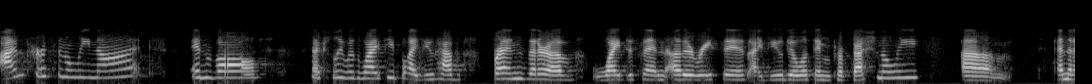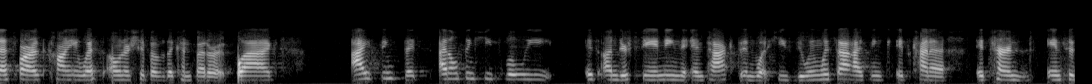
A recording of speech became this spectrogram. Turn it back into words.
I'm personally not involved sexually with white people. I do have friends that are of white descent and other races. I do deal with them professionally. Um, and then as far as Kanye West's ownership of the Confederate flag, I think that I don't think he fully is understanding the impact and what he's doing with that. I think it's kind of it turned into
